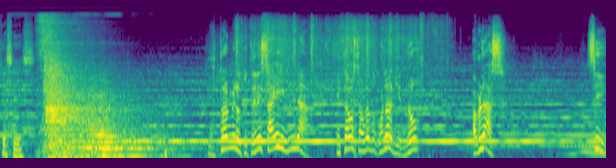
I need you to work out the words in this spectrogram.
¿Qué haces? Mostrame lo que tenés ahí, Nina. Estabas hablando con alguien, ¿no? ¿Hablas? Sí.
